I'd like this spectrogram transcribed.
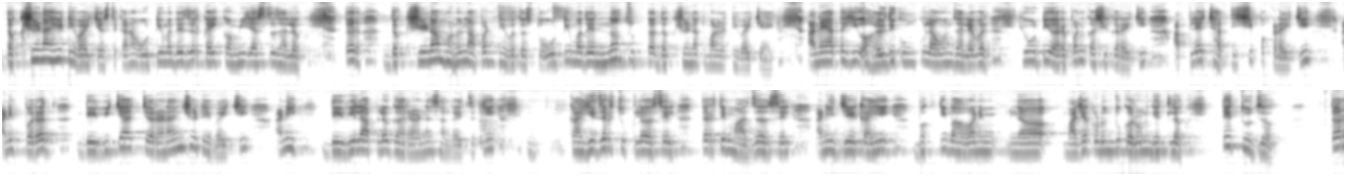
दक्षिणाही ठेवायची असते. कारण ओटीमध्ये जर काही कमी जास्त झालं तर दक्षिणा म्हणून आपण ठेवत असतो. ओटीमध्ये न चुकता दक्षिणा तुम्हाला ठेवायची आहे. आणि आता ही हळदी कुंकू लावून झाल्यावर ही ओटी अर्पण कशी करायची? आपल्या छातीशी पकडायची आणि परत देवीच्या चरणांशी ठेवायची आणि देवीला आपलं घराणं सांगायचं की काही जर चुकलं असेल तर ते माझं असेल आणि जे काही भक्तिभावाने माझ्याकडून तू करून घेतलं ते तुझं. तर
